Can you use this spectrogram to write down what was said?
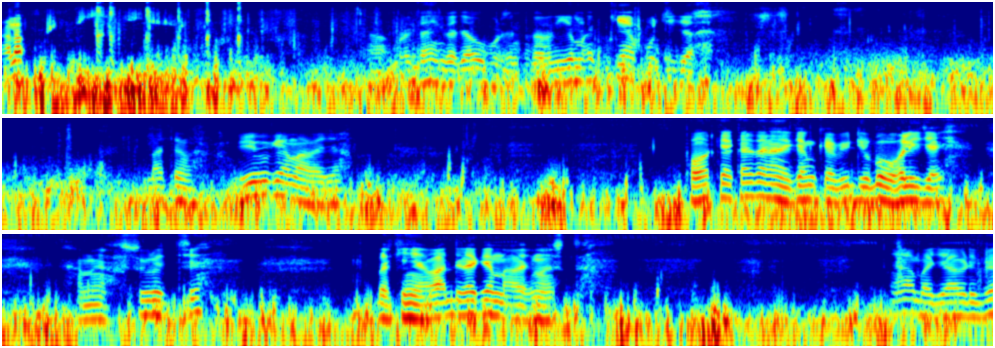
હાલો. આપણે કાંઈ જવું પડશે. નકર એમાં ક્યાં પહોંચી જાય? બાકી વ્યૂ કેમ આવે છે? ફોર કે કરતા નથી, કેમ કે વીડિયો બહુ હલી જાય. અમે સુરત છે બાકી અહીંયા વાદળા કેમ આવે મસ્ત? હા બાજુ આવડી બે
